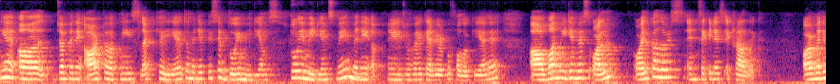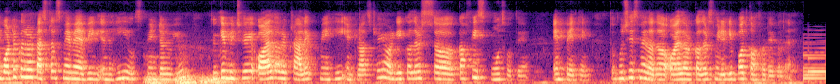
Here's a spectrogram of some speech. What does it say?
मैंने जब मैंने आर्ट अपनी सेलेक्ट करी है तो मैंने अपने सिर्फ़ दो ही मीडियम्स टू ही मीडियम्स में मैंने अपने जो है कैरियर को फॉलो किया है। One medium is oil oil colours and second is acrylic और मैंने वाटर कलर पेस्टल्स में मैं अभी नहीं उसमें इंटर हुई हूँ, क्योंकि मुझे ऑयल और एक्रालिक में ही इंटरेस्ट है और ये कलर्स काफ़ी स्मूथ होते हैं इन पेंटिंग तो मुझे इसमें ज़्यादा ऑयल और कलर्स मेरे लिए बहुत कंफर्टेबल हैं।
